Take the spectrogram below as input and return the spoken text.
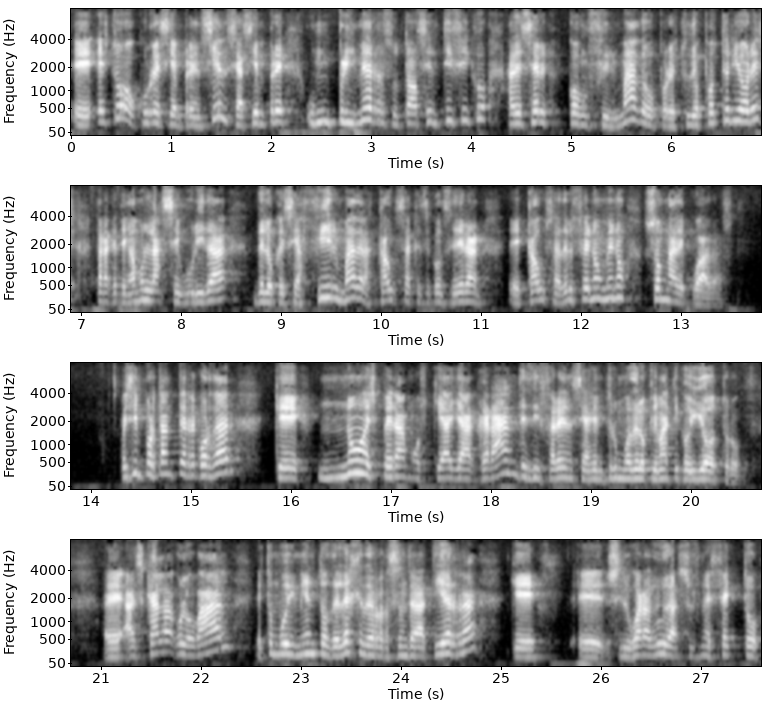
Eh, esto ocurre siempre en ciencia, siempre un primer resultado científico ha de ser confirmado por estudios posteriores para que tengamos la seguridad de lo que se afirma, de las causas que se consideran eh, causas del fenómeno, son adecuadas. Es importante recordar que no esperamos que haya grandes diferencias entre un modelo climático y otro. Eh, a escala global, estos movimientos del eje de rotación de la Tierra, que sin lugar a dudas es un efecto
